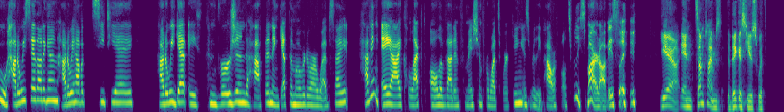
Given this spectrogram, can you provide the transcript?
ooh, how do we say that again? How do we have a CTA? How do we get a conversion to happen and get them over to our website? Having AI collect all of that information for what's working is really powerful. It's really smart, obviously. Yeah. And sometimes the biggest use with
